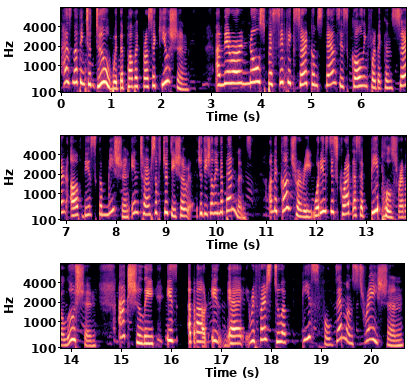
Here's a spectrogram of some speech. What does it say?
has nothing to do with the public prosecution. And there are no specific circumstances calling for the concern of this commission in terms of judicial, judicial independence. On the contrary, what is described as a people's revolution actually is about, it uh, refers to a peaceful demonstration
